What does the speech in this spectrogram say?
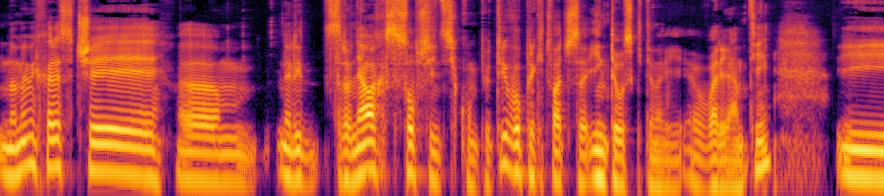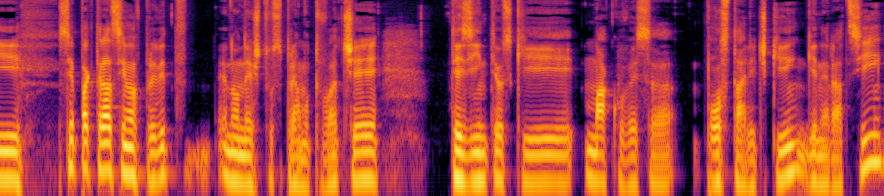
На мен ми хареса, че ам, нали, сравнявах с собствените си компютри, въпреки това, че са интелските нали, варианти. И все пак трябва да се има в предвид едно нещо спрямо това, че тези интелски макове са по-старички генерации.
